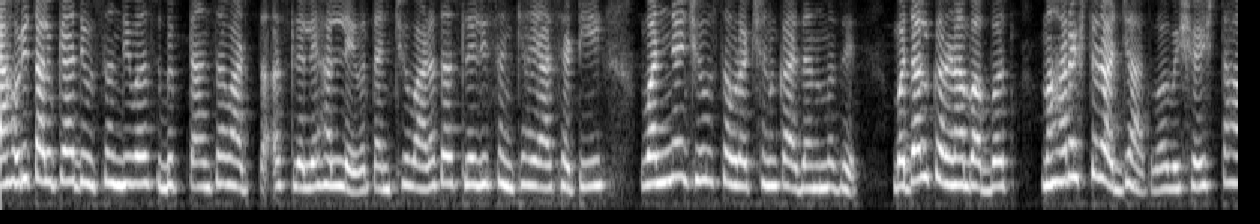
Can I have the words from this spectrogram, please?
राहुरी तालुक्यात दिवसेंदिवस बिबट्यांचा वाढत असलेले हल्ले व त्यांची वाढत असलेली संख्या यासाठी वन्यजीव संरक्षण कायद्यांमध्ये बदल करण्याबाबत महाराष्ट्र राज्यात व विशेषतः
